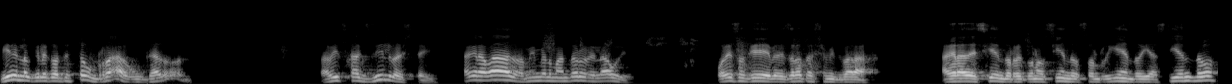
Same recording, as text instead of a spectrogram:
Miren lo que le contestó un Rab, un gadol. David Hack Silverstein. Está grabado, a mí me lo mandaron el audio. Por eso que agradeciendo, reconociendo, sonriendo y haciendo,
